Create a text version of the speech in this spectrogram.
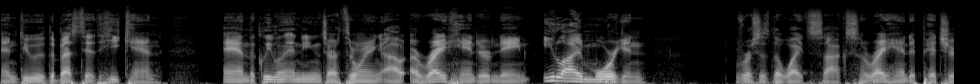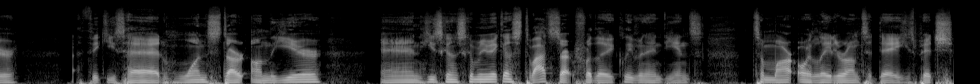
and do the best that he can. And the Cleveland Indians are throwing out a right-hander named Eli Morgan versus the White Sox, a right-handed pitcher. I think he's had one start on the year, and he's going to be making a spot start for the Cleveland Indians tomorrow or later on today. He's pitched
